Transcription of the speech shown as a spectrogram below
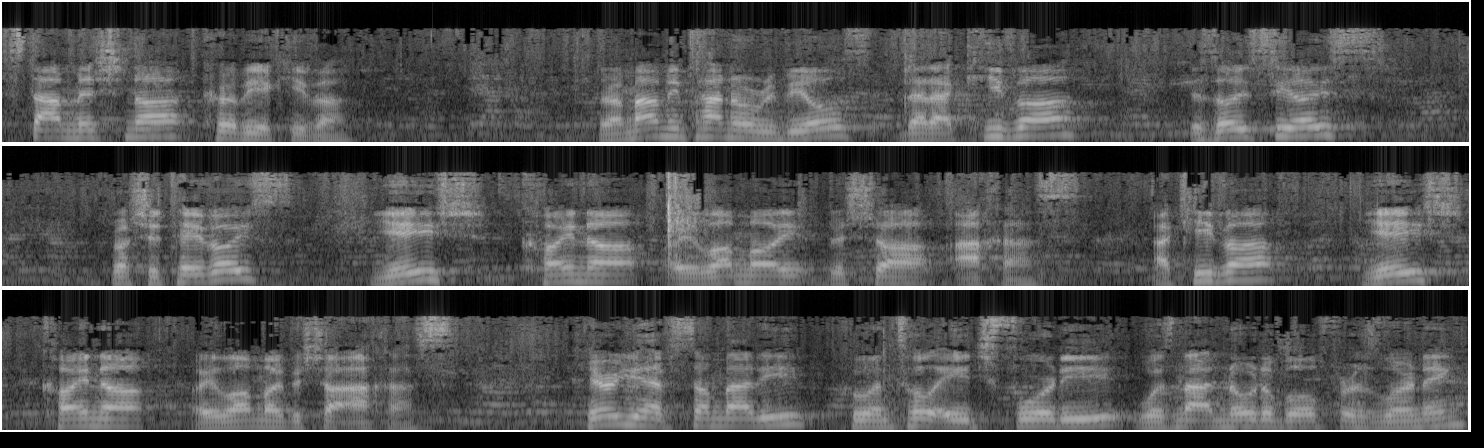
Stam Mishnah, Rabbi Akiva. The Rema MiPano reveals that Akiva is Oisios, Rosh Tevois, Yesh Koina Oilamai Bisha Achas. Akiva, Yesh Bisha Achas. Here you have somebody who until age 40 was not notable for his learning,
